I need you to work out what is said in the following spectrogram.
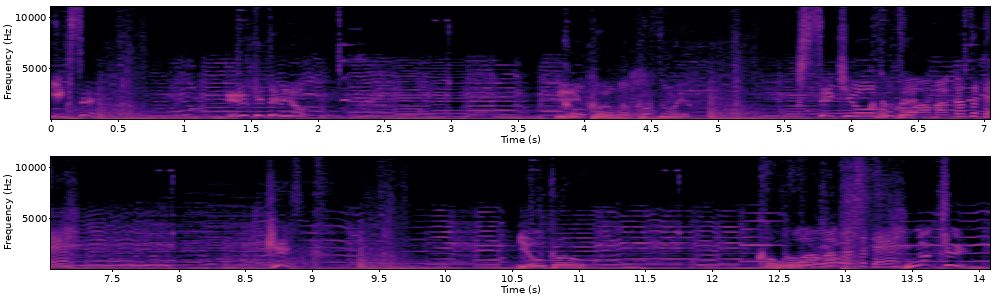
行くぜ受けてみろ心のコスモよ奇跡を起こせここは任せて。うよかろうここは任せて。ナッキル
